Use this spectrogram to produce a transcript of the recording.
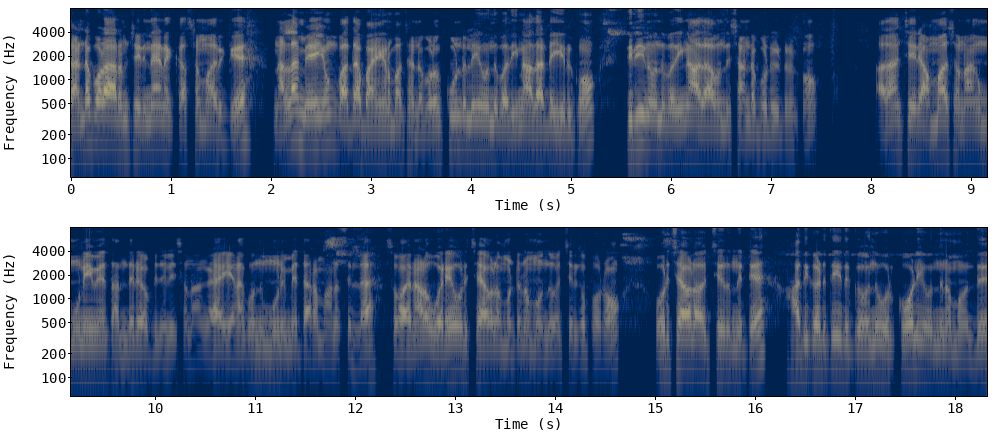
சண்டை போட ஆரம்பிச்சிருந்தா எனக்கு கஷ்டமாக இருக்குது நல்லா மேயும் பார்த்தா பயங்கரமாக சண்டை போடும். கூண்டுலேயும் வந்து பார்த்திங்கன்னா அதாட்ட இருக்கும். திடீர்னு வந்து பார்த்திங்கன்னா அதான் வந்து சண்டை போட்டுக்கிட்டு இருக்கும். அதான் சரி அம்மா சொன்னாங்க மூணையுமே தந்துரு அப்படின்னு சொல்லி சொன்னாங்க. எனக்கு வந்து மூணுமே தர மனசு இல்லை ஸோ அதனால் ஒரே ஒரு சேவலை மட்டும் நம்ம வந்து வச்சுருக்க போகிறோம் ஒரு சேவலை வச்சுருந்துட்டு அதுக்கடுத்து இதுக்கு வந்து ஒரு கோழி வந்து நம்ம வந்து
